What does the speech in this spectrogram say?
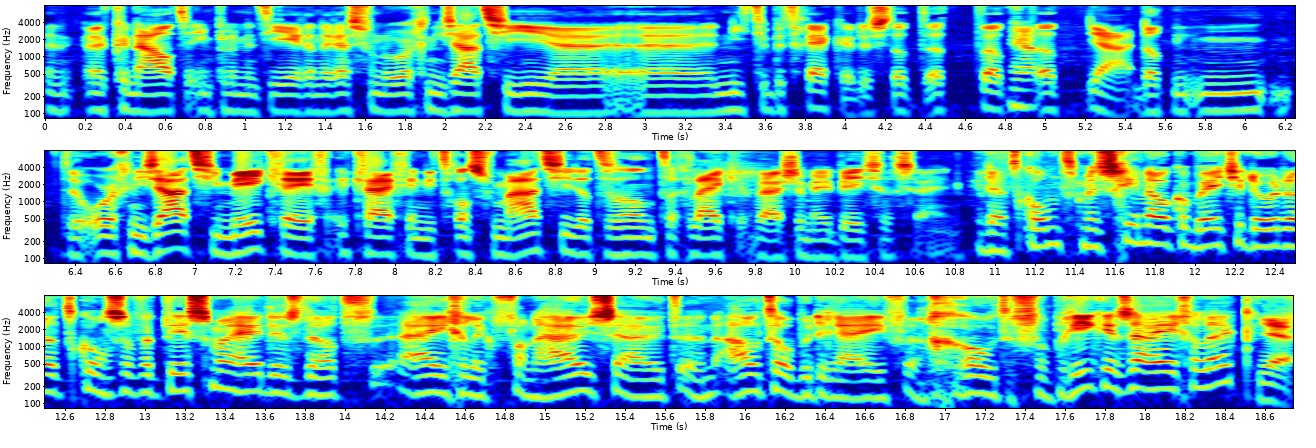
een, een, kanaal te implementeren en de rest van de organisatie uh, uh, niet te betrekken. Dus dat, dat, dat, ja. dat, ja, dat de organisatie meekrijgen in die transformatie, dat is dan tegelijk waar ze mee bezig zijn. Dat komt misschien ook een beetje door dat conservatisme. Hè? Dus dat eigenlijk van huis uit een autobedrijf een grote fabriek is eigenlijk. Ja.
